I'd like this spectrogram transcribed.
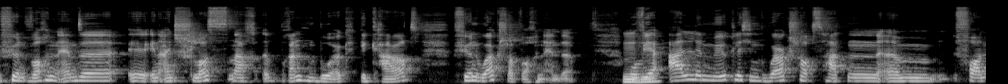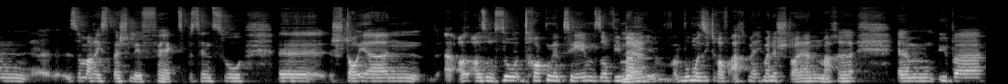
für ein Wochenende äh, in ein Schloss nach äh, Brandenburg gekarrt für ein Workshop-Wochenende mhm. wo wir alle möglichen Workshops hatten, ähm, von äh, so mache ich Special Effects bis hin zu äh, Steuern, also so trockene Themen, so wie ja. ich, wo muss ich drauf achten, wenn ich meine Steuern mache, ähm, über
